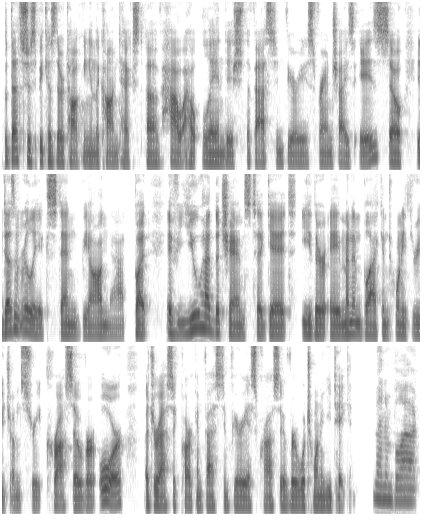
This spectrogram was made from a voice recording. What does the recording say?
but that's just because they're talking in the context of how outlandish the Fast and Furious franchise is. So it doesn't really extend beyond that. But if you had the chance to get either a Men in Black and Twenty Three Jump Street crossover or a Jurassic Park and Fast and Furious crossover, which one are you taking? Men in Black.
